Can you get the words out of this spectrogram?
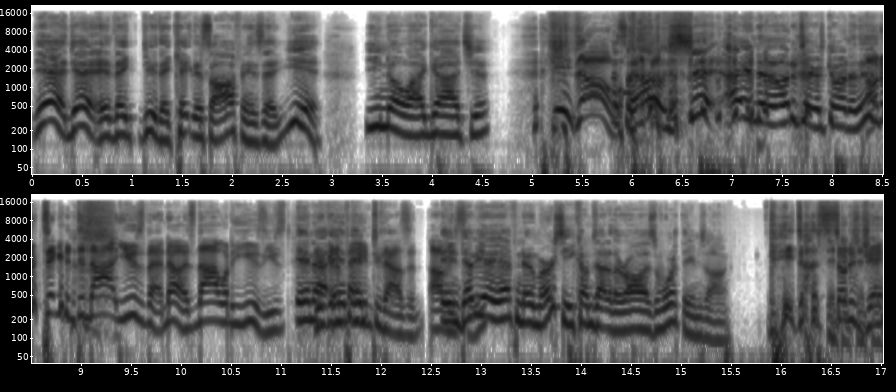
Yeah, yeah. and They dude, they kicked this off and he said, "Yeah, you know I got you." no. I said, "Oh shit, I didn't know Undertaker's coming to this." Undertaker did not use that. No, it's not what he used. He used In, you're uh, gonna in- pay in, in- 2000. In Obviously, WAF No Mercy, he comes out of the Raw as a war theme song. he does. So does Jr.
